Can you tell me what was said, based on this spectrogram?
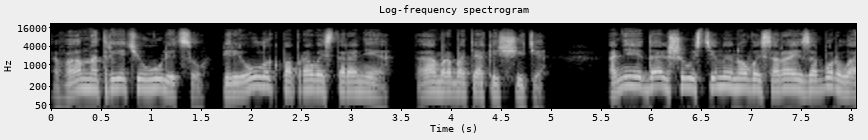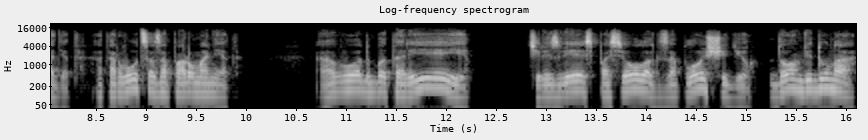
Вам на третью улицу. Переулок по правой стороне. Там работяг ищите. Они и дальше у стены новый сарай и забор ладят. Оторвутся за пару монет. А вот батареи... Через весь поселок, за площадью, дом ведуна.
